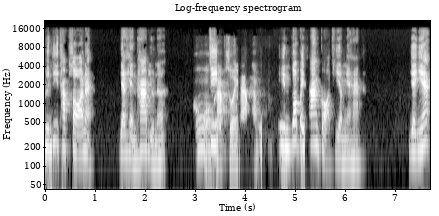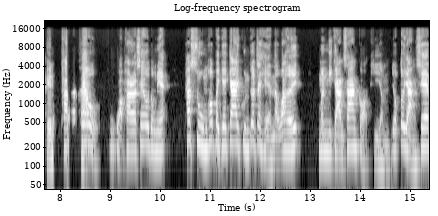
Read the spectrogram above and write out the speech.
พื้นที่ทับซ้อนน่ะ ยังเห็นภาพอยู่เนอะโอ้จีนครับสวยงามครับจีนก็ไปสร้างเกาะเทียมไงฮะ อย่างเงี้ยเห็นพาราเซลเกาะพาราเซลตรงเนี้ย ถ้าซูมเข้าไปใกล้ๆ คุณก็จะเห็นนะว่าเฮ้ยมันมีการสร้างเกาะเทียม ยกตัวอย่างเช่น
